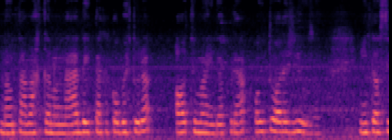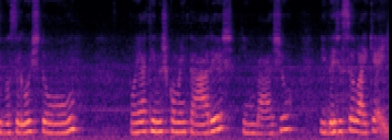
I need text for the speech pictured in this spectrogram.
não tá marcando nada e tá com a cobertura ótima ainda para 8 horas de uso. Então, se você gostou, põe aqui nos comentários, aqui embaixo, e deixa seu like aí.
